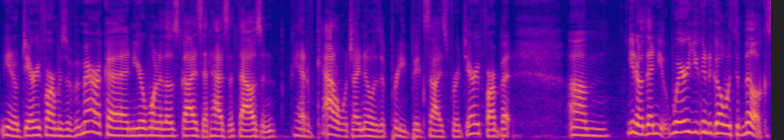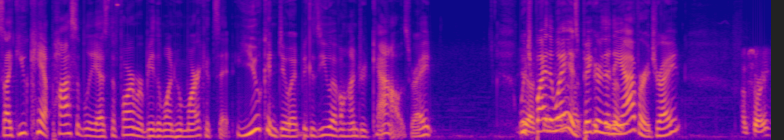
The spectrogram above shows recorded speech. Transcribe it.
you know dairy farmers of america and you're one of those guys that has a thousand head of cattle which i know is a pretty big size for a dairy farm but um you know then you, where are you going to go with the milk? It's like you can't possibly as the farmer be the one who markets it. You can do it because you have 100 cows right? Which Yes, by the way is bigger than the average right I'm sorry.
